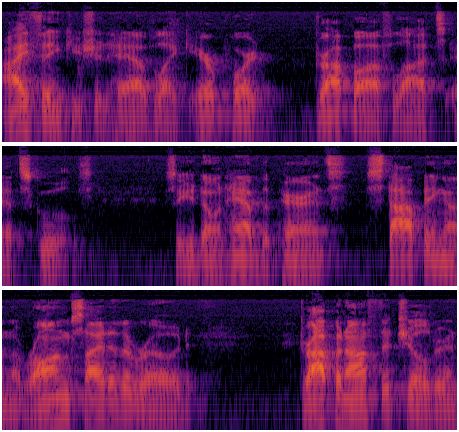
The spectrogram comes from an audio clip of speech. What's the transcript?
I think you should have like airport drop off lots at schools. So you don't have the parents stopping on the wrong side of the road, dropping off the children,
